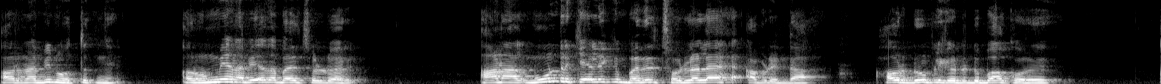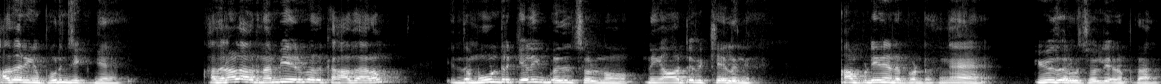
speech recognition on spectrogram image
அவர் நபின்னு ஒத்துக்குங்க. அவர் உண்மையாக நபியாக தான் பதில் சொல்லுவார். ஆனால் மூன்று கேள்விக்கும் பதில் சொல்லலை அப்படின்டா அவர் டூப்ளிகேட் டுபாக்கூரு அதை நீங்கள் புரிஞ்சுக்கங்க. அதனால் அவர் நம்பி இருப்பதற்கு ஆதாரம் இந்த மூன்று கேள்விக்கு பதில் சொல்லணும். நீங்கள் அவர்கிட்ட போய் கேளுங்க. அப்படின்னு என்ன பண்ணுறாங்க யூதர்கள் சொல்லி அனுப்புகிறாங்க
